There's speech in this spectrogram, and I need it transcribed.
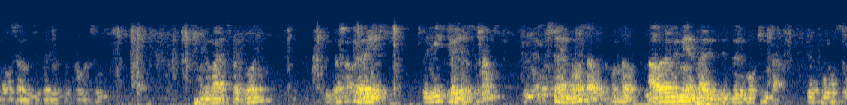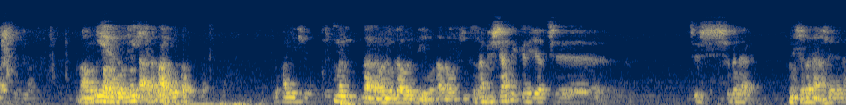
Новоселиці період правовий суд. Вони мають свої долі. Це реєстр. Це реєстр. Ні, Новоселиці, Новоселиці. Але ні, навіть від Вовчинця. А, Ні, так? А, так. Бо там є Ми, да, да, вони взяли дві, одна на Вовчинця. На піщаний кар'єр чи, чи щебеневий? Не Шебене, Шебене.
